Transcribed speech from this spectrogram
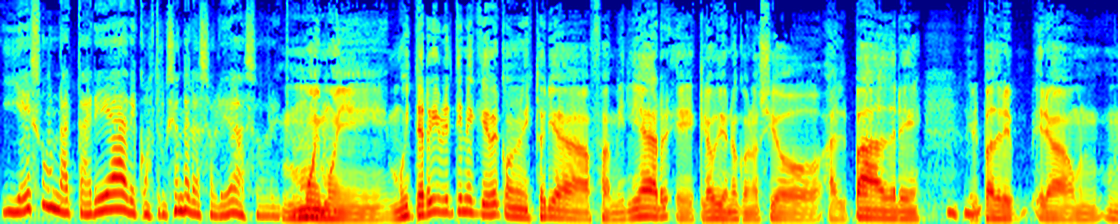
y es una tarea de construcción de la soledad, sobre todo. Muy, muy, muy terrible. Tiene que ver con una historia familiar. Eh, Claudio no conoció al padre. El padre era un,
